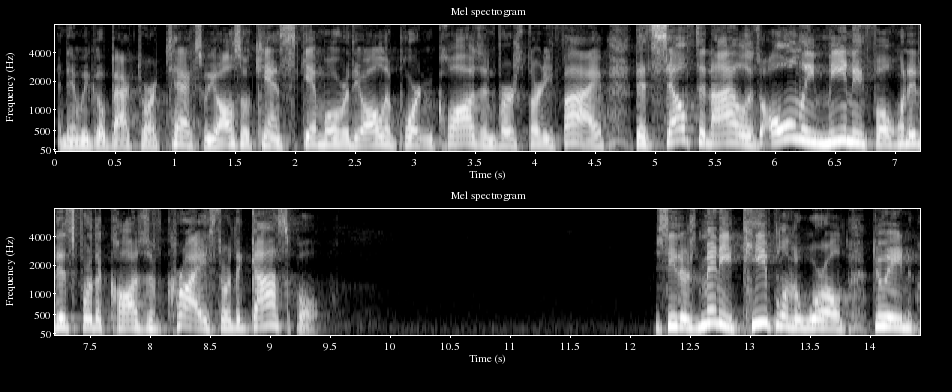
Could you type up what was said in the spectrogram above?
And then we go back to our text. We also can't skim over the all important clause in verse 35 that self denial is only meaningful when it is for the cause of Christ or the gospel. You see, there's many people in the world doing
